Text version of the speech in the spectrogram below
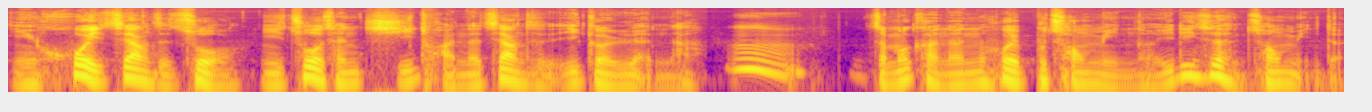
你会这样子做，你做成集团的这样子一个人呐，嗯，怎么可能会不聪明呢？一定是很聪明的。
